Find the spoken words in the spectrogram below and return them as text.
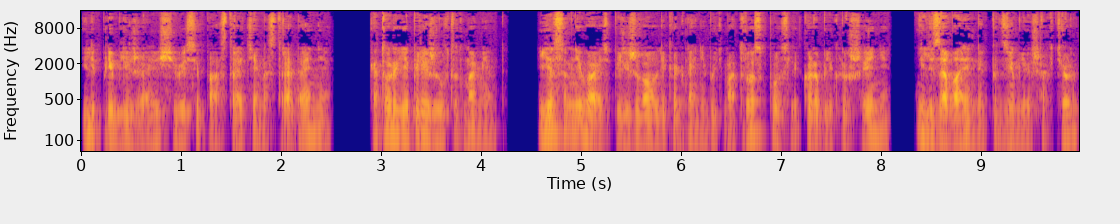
или приближающегося по остроте на страдания, которые я пережил в тот момент, и я сомневаюсь, переживал ли когда-нибудь матрос после кораблекрушения или заваленный под землей шахтер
